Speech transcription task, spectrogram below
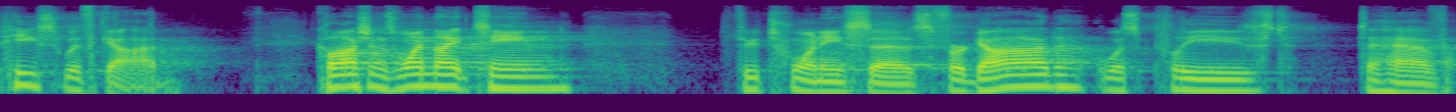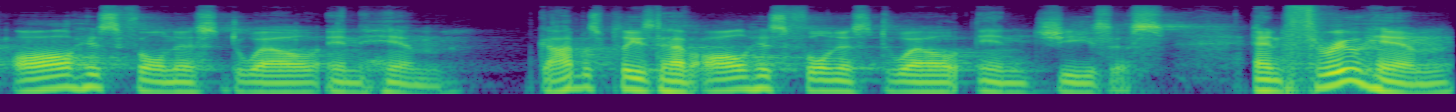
peace with God. Colossians 1:19 through 20 says, For God was pleased to have all his fullness dwell in him. God was pleased to have all his fullness dwell in Jesus, and through him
